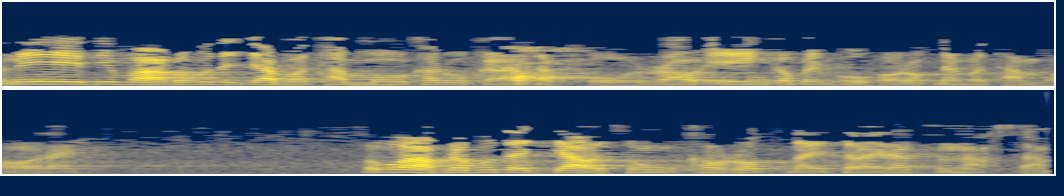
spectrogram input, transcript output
อันนี้ที่ว่าพระพุทธเจ้าบอกธรรมโมคารุกาตะโพเราเองก็เป็นผู้เคารพในพระธรรมเพราะอะไร เพราะว่าพระพุทธเจ้าทรงเคารพในไตรลักษณะสาม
